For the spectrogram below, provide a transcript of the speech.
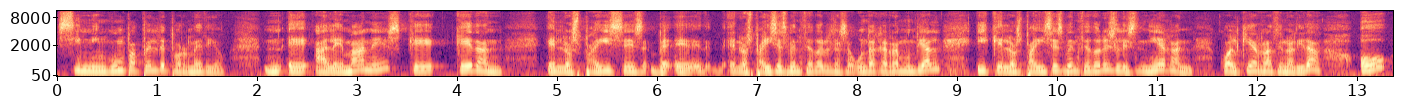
sin ningún papel de por medio. Eh, alemanes que quedan en los países eh, en los países vencedores de la Segunda Guerra Mundial y que los países vencedores les niegan cualquier nacionalidad o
